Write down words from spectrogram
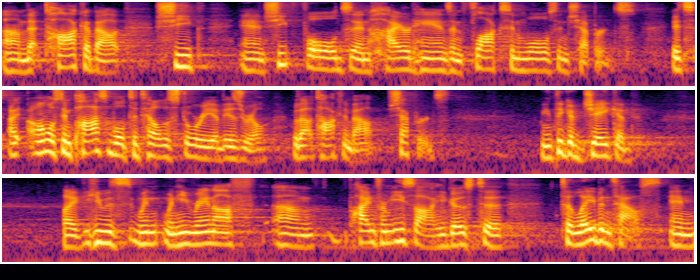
um, that talk about sheep and sheepfolds and hired hands and flocks and wolves and shepherds. It's almost impossible to tell the story of Israel without talking about shepherds. I mean, think of Jacob. Like he was, when, when he ran off um, hiding from Esau, he goes to, to Laban's house and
